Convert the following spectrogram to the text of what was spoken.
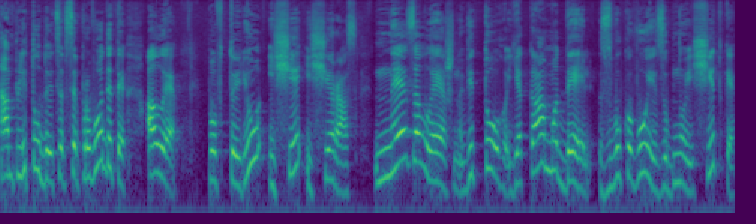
амплітудою це все проводити, але повторю іще і ще раз. Незалежно від того, яка модель звукової зубної щітки,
